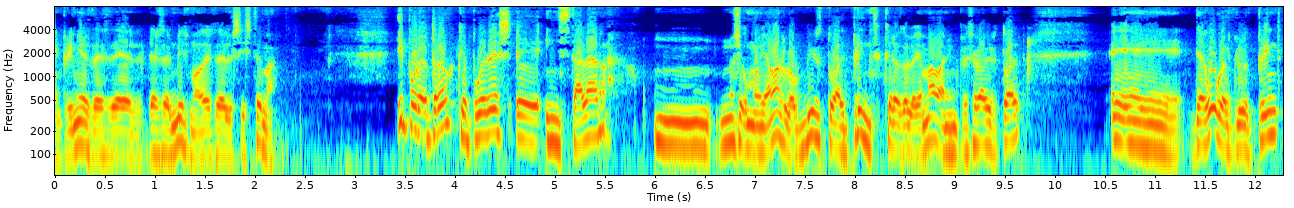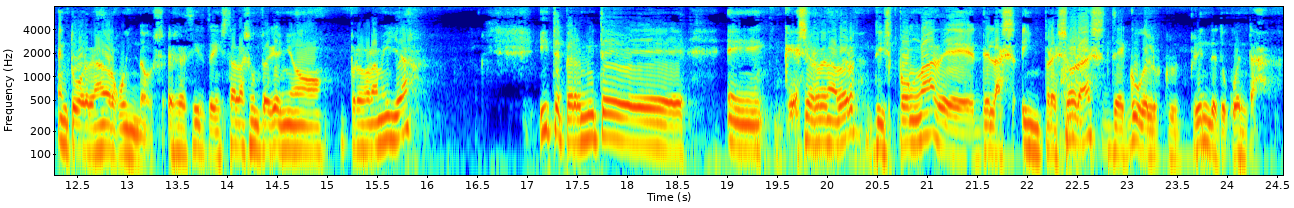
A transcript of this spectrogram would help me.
imprimir desde desde el, mismo, desde el sistema. Y por otro, que puedes eh, instalar, no sé cómo llamarlo, Virtual Print, creo que lo llamaban, impresora virtual, eh, de Google Cloud Print en tu ordenador Windows. Es decir, te instalas un pequeño programilla y te permite eh, que ese ordenador disponga de, las impresoras de Google Print de tu cuenta.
